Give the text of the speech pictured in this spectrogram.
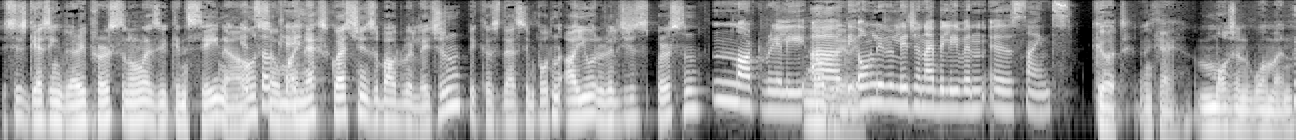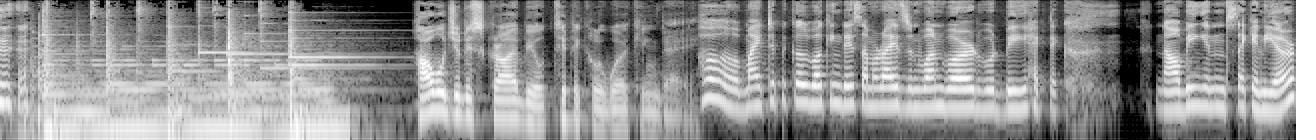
This is getting very personal, as you can see now. It's So, okay. my next question is about religion because that's important. Are you a religious person? Not really. Not uh, really. The only religion I believe in is science. Good. Okay. Modern woman. How would you describe your typical working day? Oh, my typical working day summarized in one word would be hectic. now being in second year,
